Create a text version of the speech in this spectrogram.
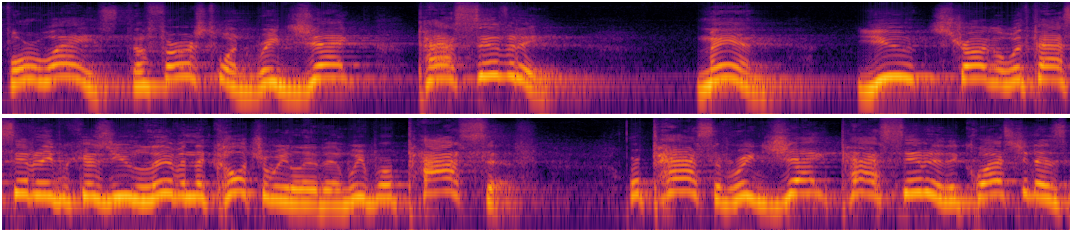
Four ways. The first one, reject passivity. Man, you struggle with passivity because you live in the culture we live in. We were passive. We're passive. Reject passivity. The question is,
